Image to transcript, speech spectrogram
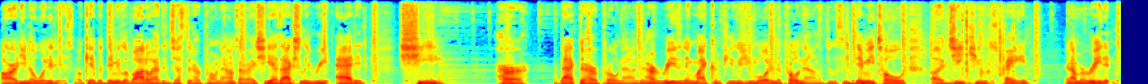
I already know what it is. Okay. But Demi Lovato has adjusted her pronouns. All right. She has actually re-added she, her, back to her pronouns. And her reasoning might confuse you more than the pronouns do. See, Demi told uh, GQ Spain, and I'm going to read it,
